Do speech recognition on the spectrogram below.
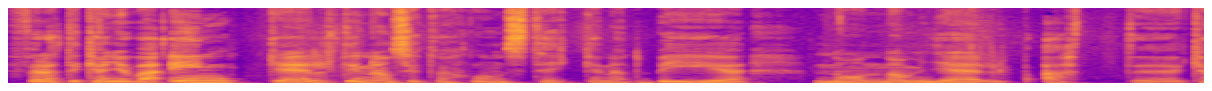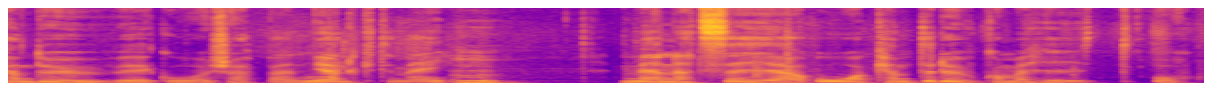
För att det kan ju vara enkelt inom situationstecken att be någon om hjälp att eh, kan du eh, gå och köpa en mjölk till mig? Men att säga åh kan inte du komma hit och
